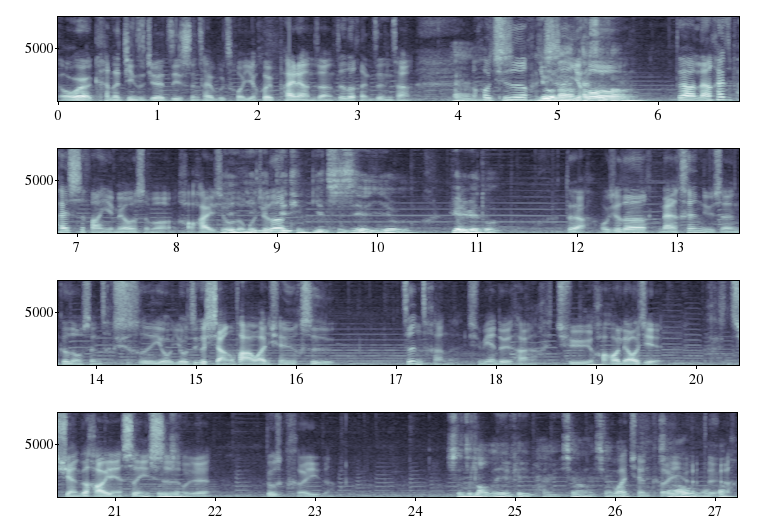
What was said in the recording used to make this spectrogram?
偶尔看到镜子觉得自己身材不错，也会拍两张，这都很正常。然后其实其实以后。对啊，男孩子拍私房也没有什么好害羞的，我觉得也挺也其实也也有越来越多。对啊，我觉得男生女生各种身材，其实有有这个想法，完全是正常的，去面对它，去好好了解，选个好一点摄影师，我觉得都是可以的。甚至老人也可以拍，像像完全可以的。画，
